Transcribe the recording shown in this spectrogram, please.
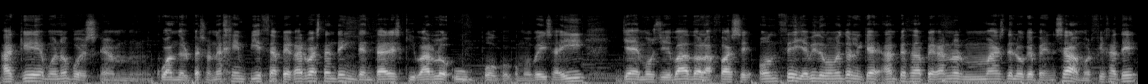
a que, bueno, pues em, cuando el personaje empiece a pegar bastante, intentar esquivarlo un poco. Como veis ahí, ya hemos llevado a la fase 11 y ha habido un momento en el que ha empezado a pegarnos más de lo que pensábamos. Fíjate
